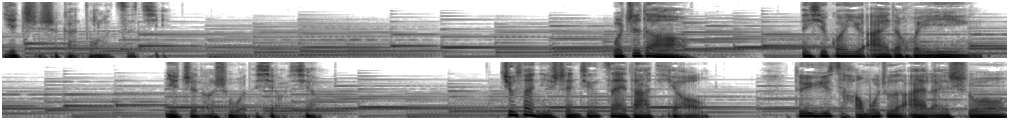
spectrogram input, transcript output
也只是感动了自己。我知道，那些关于爱的回应，也只能是我的想象。就算你神经再大条，对于藏不住的爱来说。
